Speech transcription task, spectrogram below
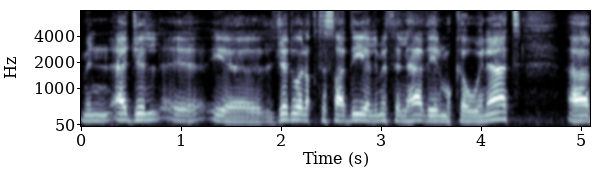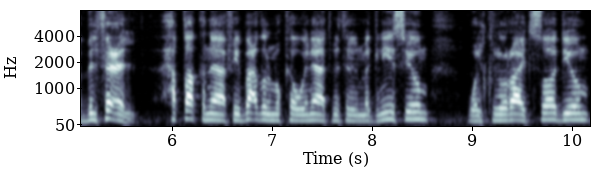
من أجل آه، الجدوى الاقتصادية لمثل هذه المكونات. آه، بالفعل حققنا في بعض المكونات مثل المغنيسيوم والكلورايد صوديوم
